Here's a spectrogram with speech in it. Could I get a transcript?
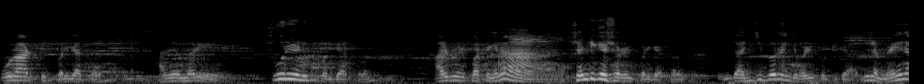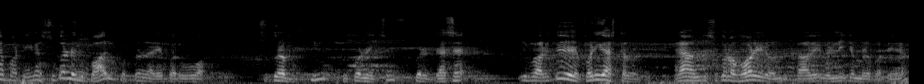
ஊராட்சிக்கு பரிகாத்தலம் அதே மாதிரி சூரியனுக்கு பரிகாத்தலம் அதே மாதிரி பார்த்தீங்கன்னா செண்டிகேஸ்வரனுக்கு பரிகாத்தலம் இந்த அஞ்சு பேரும் இங்கே வழிபட்டுருக்காங்க. இதில் மெயினாக பார்த்தீங்கன்னா சுக்கரனுக்கு பாதிப்பட்டு நிறைய பேர் உருவா சுக்கர புக்தி சுக்கர சுக்கர தசை. இவ்வாளுக்கு பரிகாஸ்தலம் ஏன்னா வந்து சுக்கர ஹோரையில் வந்து காலை வெள்ளிக்கிழமையில் பார்த்தீங்கன்னா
